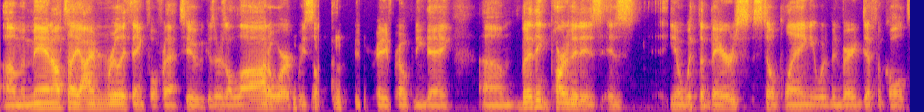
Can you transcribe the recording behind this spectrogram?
Um, and man, I'll tell you, I'm really thankful for that too because there's a lot of work we still have to be ready for opening day. Um, but I think part of it is is you know with the Bears still playing, it would have been very difficult,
